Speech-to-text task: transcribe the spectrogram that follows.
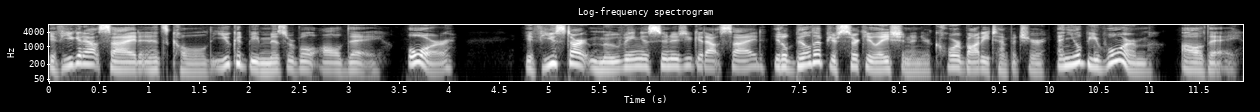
If you get outside and it's cold, you could be miserable all day. Or, if you start moving as soon as you get outside, it'll build up your circulation and your core body temperature, and you'll be warm all day.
